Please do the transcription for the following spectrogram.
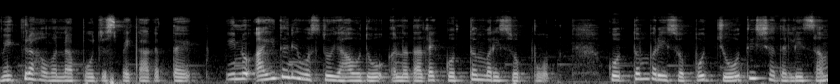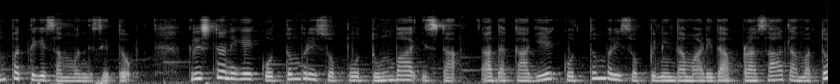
ವಿಗ್ರಹವನ್ನು ಪೂಜಿಸಬೇಕಾಗತ್ತೆ. ಇನ್ನು ಐದನೇ ವಸ್ತು ಯಾವುದು ಅನ್ನೋದಾದರೆ ಕೊತ್ತಂಬರಿ ಸೊಪ್ಪು. ಕೊತ್ತಂಬರಿ ಸೊಪ್ಪು ಜ್ಯೋತಿಷ್ಯದಲ್ಲಿ ಸಂಪತ್ತಿಗೆ ಸಂಬಂಧಿಸಿದ್ದು. ಕೃಷ್ಣನಿಗೆ ಕೊತ್ತಂಬರಿ ಸೊಪ್ಪು ತುಂಬ ಇಷ್ಟ. ಅದಕ್ಕಾಗಿಯೇ ಕೊತ್ತಂಬರಿ ಸೊಪ್ಪಿನಿಂದ ಮಾಡಿದ ಪ್ರಸಾದ ಮತ್ತು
